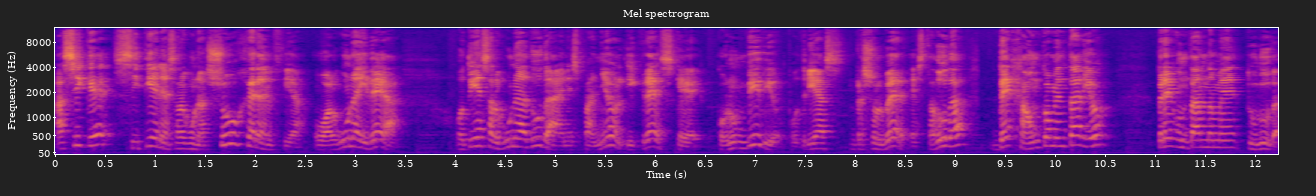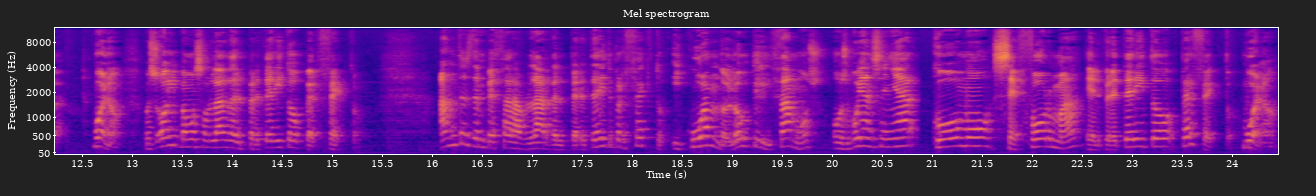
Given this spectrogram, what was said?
Así que, si tienes alguna sugerencia, o alguna idea, o tienes alguna duda en español y crees que con un vídeo podrías resolver esta duda, deja un comentario preguntándome tu duda. Bueno, pues hoy vamos a hablar del pretérito perfecto. Antes de empezar a hablar del pretérito perfecto y cuándo lo utilizamos, os voy a enseñar cómo se forma el pretérito perfecto. Bueno,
